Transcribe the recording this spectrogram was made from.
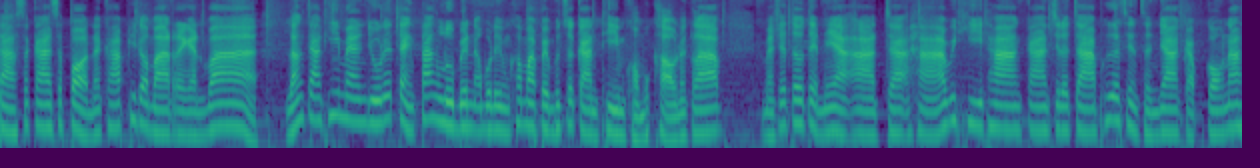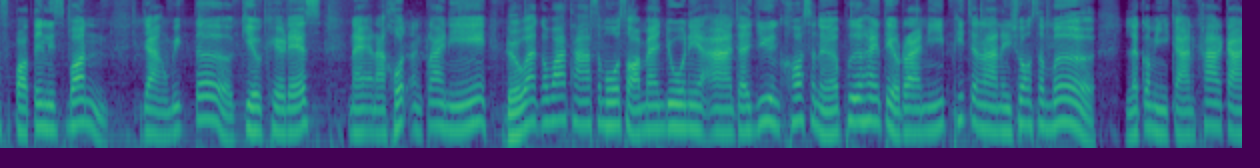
จากสกายสปอร์ตนะครับที่เรามารายงานว่า หลังจากที่แมนยูได้แต่งตั้งลูเบนอับูริมเข้ามาเป็นผู้จัดการทีมของพวกเขานะครับ แมนเชสเตอร์เต็ดเนี่ยอาจจะหาวิธีทางการเจรจาเพื่อเซ็นสัญญากับกองหน้าสปอร์ติ้งลิสบอนอย่างวิกเตอร์เกิลเคเรสในอนาคตอันใกล้นี้ โดยว่ากันว่าทางสโมสรแมนยูเนี่ยอาจจะยื่นข้อเสนอเพื่อให้เตะรายนี้พิจารณาในช่วงซัมเมอร์ แล้วก็มีการคาดการ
